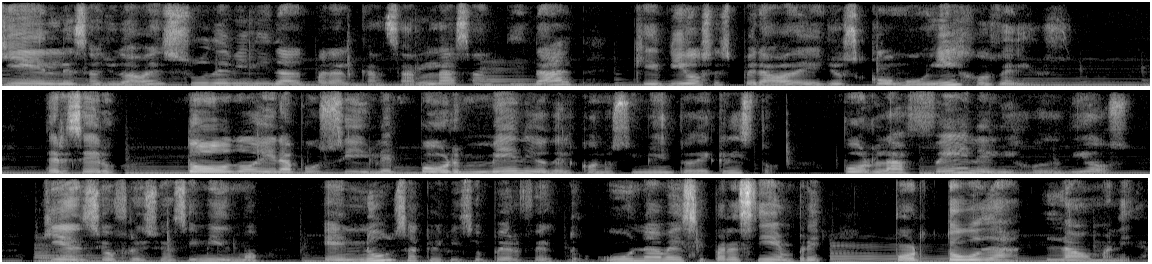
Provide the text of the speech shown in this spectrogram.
quien les ayudaba en su debilidad para alcanzar la santidad que Dios esperaba de ellos como hijos de Dios. Tercero, todo era posible por medio del conocimiento de Cristo, por la fe en el Hijo de Dios, quien se ofreció a sí mismo en un sacrificio perfecto una vez y para siempre por toda la humanidad.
